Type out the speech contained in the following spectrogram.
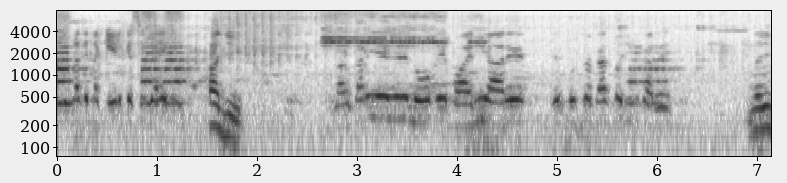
ਉਹਨਾਂ ਦੇ ਨਕੇਲ ਕਿਸੇ ਜਾਏਗੀ ਹਾਂਜੀ। ਲੱਗਦਾ ਨਹੀਂ ਇਹ ਜਿਹੜੇ ਲੋਕ ਇਹ ਬਾਜ ਨਹੀਂ ਆ ਰਹੇ ਇਹ ਨਾਲ ਬਹਿਸਬਾਜ਼ੀ ਨਹੀਂ ਕਰ ਰਹੇ। ਨਹੀਂ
